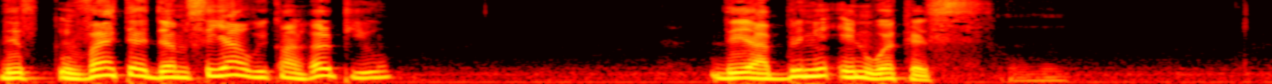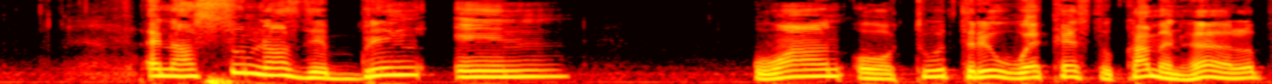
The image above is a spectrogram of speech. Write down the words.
they've invited them. Say, yeah, we can help you. They are bringing in workers, and as soon as they bring in one or two, three workers to come and help,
